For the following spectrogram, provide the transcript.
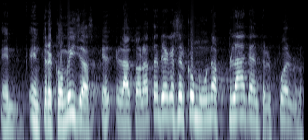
entre comillas, eh, la Torah tendría que ser como una plaga entre el pueblo,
